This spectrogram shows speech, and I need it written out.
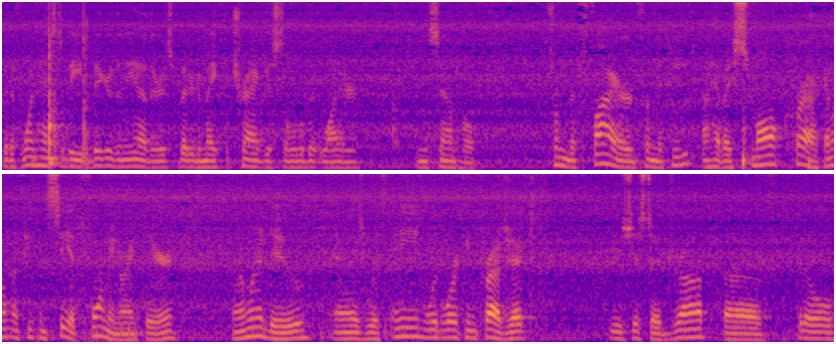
But if one has to be bigger than the other, it's better to make the track just a little bit wider than the sound hole. From the fire, from the heat, I have a small crack. I don't know if you can see it forming right there. What I'm going to do, as with any woodworking project, use just a drop of good old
